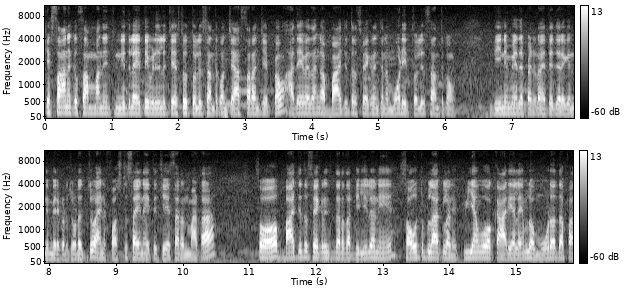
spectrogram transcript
కిసాన్కు సంబంధించిన నిధులు అయితే విడుదల చేస్తూ తొలి సంతకం చేస్తారని చెప్పాం. అదేవిధంగా బాధ్యతలు స్వీకరించిన మోడీ తొలి సంతకం దీని మీద పెట్టడం అయితే జరిగింది. మీరు ఇక్కడ చూడొచ్చు. ఆయన ఫస్ట్ సైన్ అయితే చేశారనమాట సో బాధ్యత స్వీకరించిన తర్వాత ఢిల్లీలోని సౌత్ బ్లాక్లోని పిఎంఓ కార్యాలయంలో మూడో దఫా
